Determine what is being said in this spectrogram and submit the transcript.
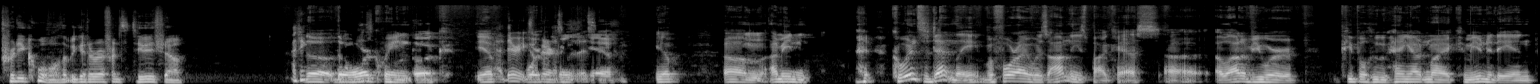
pretty cool that we get a reference to TV show. I think the the War Queen book. Yep. Yeah, there you War go. Queen, yeah. Yep. Um, I mean, coincidentally, before I was on these podcasts, uh, a lot of you were people who hang out in my community, and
